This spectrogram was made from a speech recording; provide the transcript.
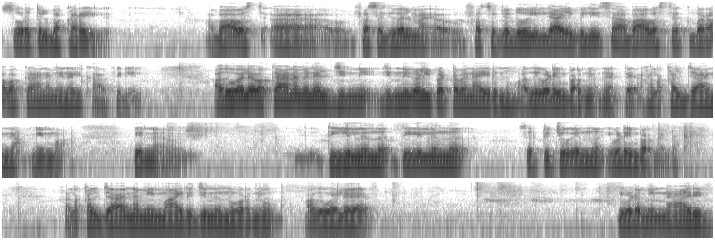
സൂറത്തുൽ ബക്കറയിൽ അബാ വസ് ഫസജദൽ ഫസജദു ഇല്ല ഇബിലീസ അബാ വസ്തക്ബറ വക്കാന മിനൽ കാഫിരീൻ. അതുപോലെ വക്കാന മിനൽ ജിന്നി ജിന്നുകളിൽപ്പെട്ടവനായിരുന്നു. അത് ഇവിടെയും പറഞ്ഞു. നേരത്തെ ഹലക്കൽ ജാന്ന മിമ്മ. പിന്നെ തീയിൽ നിന്ന് തീയിൽ നിന്ന് സൃഷ്ടിച്ചു എന്ന് ഇവിടെയും പറഞ്ഞല്ലോ. ഹലക്കൽ ജാന്ന മി മാരിജിൻ എന്ന് പറഞ്ഞു. അതുപോലെ ഇവിടെ മിൻ നാരിൻ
